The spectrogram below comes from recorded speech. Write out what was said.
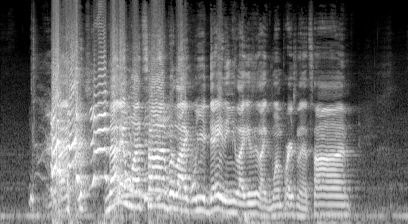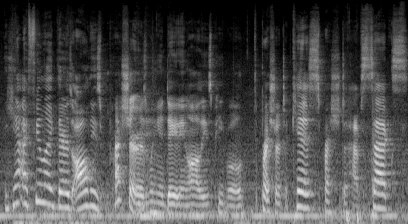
not at one time, but like when you're dating, you like is it like one person at a time? Yeah, I feel like there's all these pressures when you're dating all these people. The pressure to kiss, pressure to have sex,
